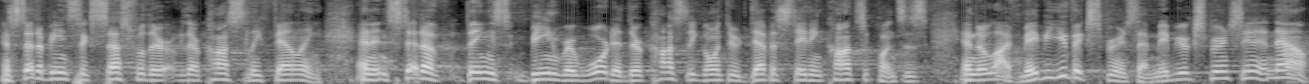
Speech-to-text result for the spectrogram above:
Instead of being successful, they're, they're constantly failing. And instead of things being rewarded, they're constantly going through devastating consequences in their life. Maybe you've experienced that. Maybe you're experiencing it now.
